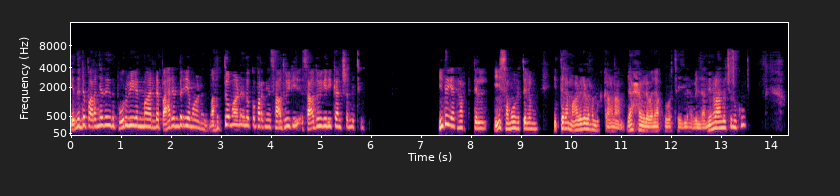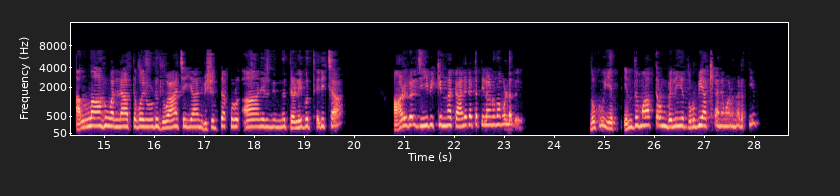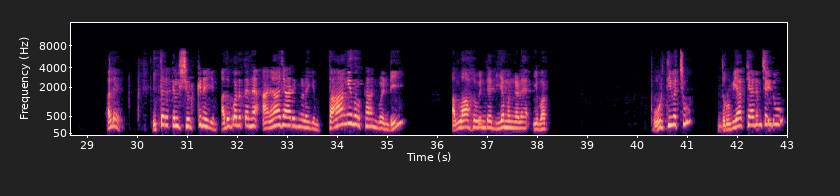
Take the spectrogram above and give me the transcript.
എന്നിട്ട് പറഞ്ഞത് ഇത് പൂർവികന്മാരുടെ പാരമ്പര്യമാണ് മഹത്വമാണ് എന്നൊക്കെ പറഞ്ഞ് സാധൂകരി സാധൂകരിക്കാൻ ശ്രമിച്ചു. ഇത് യഥാർത്ഥത്തിൽ ഈ സമൂഹത്തിലും ഇത്തരം ആളുകളെ നമുക്ക് കാണാം. ലാ വല വലാ ഖുവത ഇല്ലാ ബില്ലാ. നിങ്ങൾ ആലോചിച്ച് നോക്കൂ. അള്ളാഹു അല്ലാത്തവരോട് ദ്വാ ചെയ്യാൻ വിശുദ്ധ ഖുർആനിൽ നിന്ന് തെളിവ് ധരിച്ച ആളുകൾ ജീവിക്കുന്ന കാലഘട്ടത്തിലാണ് നമ്മളുള്ളത്. നോക്കൂ എന്തുമാത്രം വലിയ ദുർവ്യാഖ്യാനമാണ് നടത്തിയത്? അല്ലെ? ഇത്തരത്തിൽ ഷിർക്കിനെയും അതുപോലെ തന്നെ അനാചാരങ്ങളെയും താങ്ങി നിർത്താൻ വേണ്ടി അള്ളാഹുവിന്റെ നിയമങ്ങളെ ഇവർ പൂഴ്ത്തിവെച്ചു ദുർവ്യാഖ്യാനം ചെയ്തു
